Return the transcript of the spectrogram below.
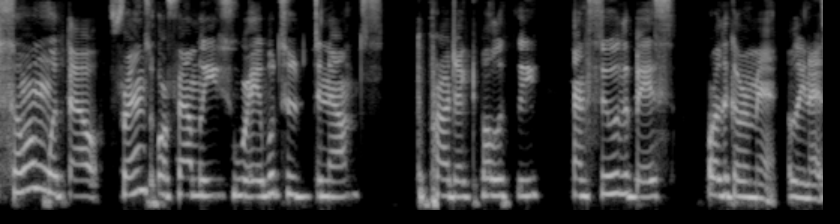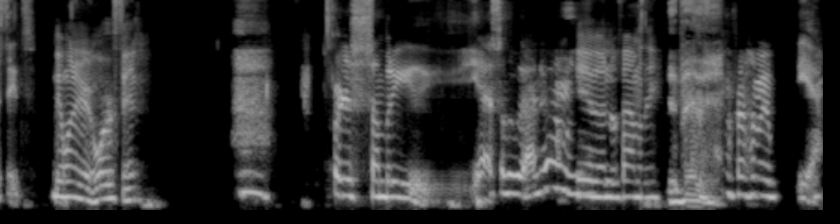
someone without friends or family who were able to denounce the project publicly and sue the base or the government of the United States. They wanted an orphan. Or just somebody, yeah, somebody without family. Yeah, no family. The baby. Or somebody, yeah.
